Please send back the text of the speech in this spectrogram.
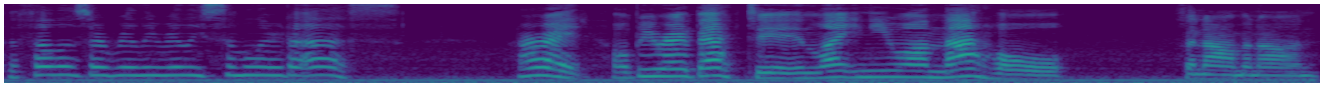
The fellas are really, really similar to us. All right, I'll be right back to enlighten you on that whole phenomenon.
